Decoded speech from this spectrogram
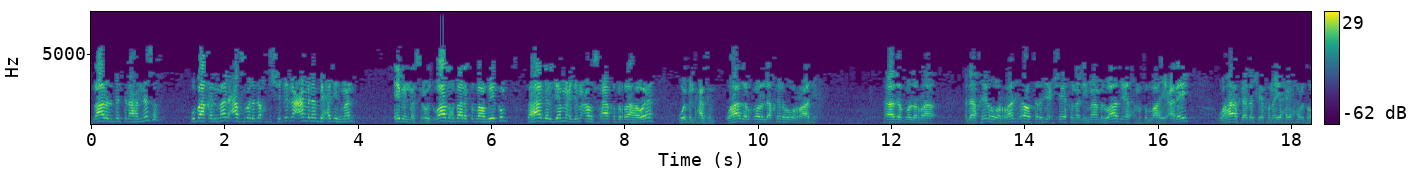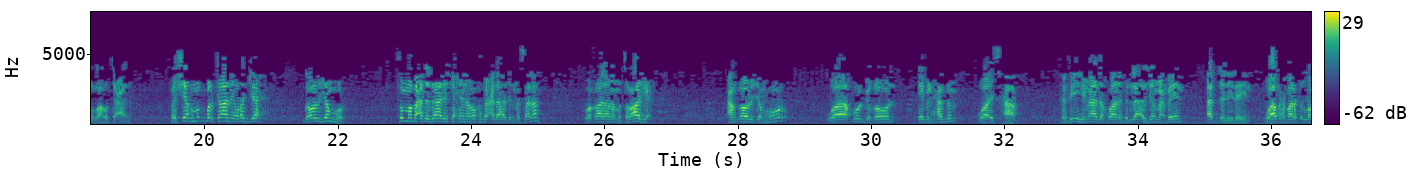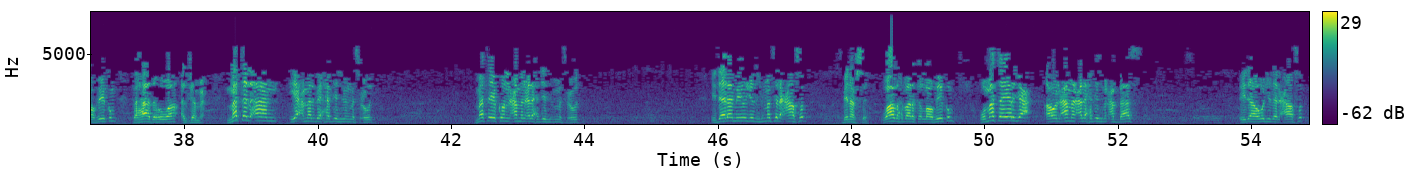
قالوا البنت لها النصف وباقي المال عصبة للأخت الشقيقة عملا بحديث من؟ ابن مسعود. واضح بارك الله فيكم. فهذا الجمع جمعه إسحاق بن راهويه وابن حزم. وهذا القول الأخير هو الراجح. هذا القول الرا... الأخير هو الراجح هو ترجيح شيخنا الإمام الوادعي رحمة الله عليه وهكذا شيخنا يحيى حفظه الله تعالى. فالشيخ مقبل كان يرجح قول الجمهور. ثم بعد ذلك حين وقف على هذه المسألة وقال أنا متراجع عن قول الجمهور وأقول بقول ابن حزم وإسحاق. ففيه ماذا أخواني في الله؟ الجمع بين الدليلين. واضح بارك الله فيكم؟ فهذا هو الجمع. متى الآن يعمل بحديث ابن مسعود؟ متى يكون العمل على حديث ابن مسعود؟ إذا لم يوجد في المسألة عاصب بنفسه. واضح بارك الله فيكم. ومتى يرجع أو العمل على حديث ابن عباس؟ إذا وجد العاصب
